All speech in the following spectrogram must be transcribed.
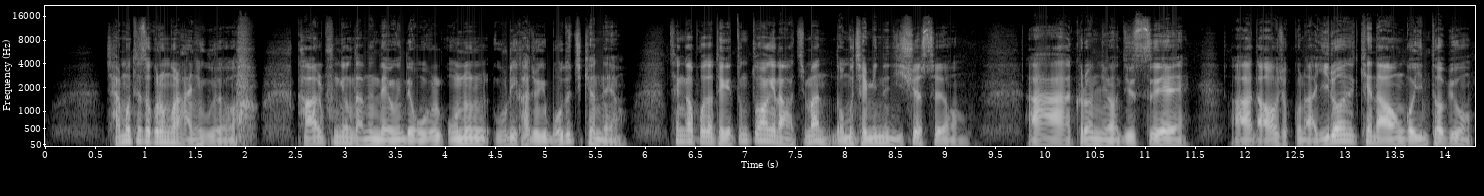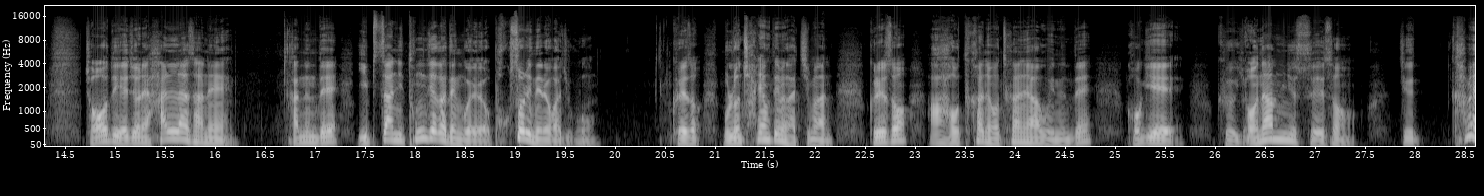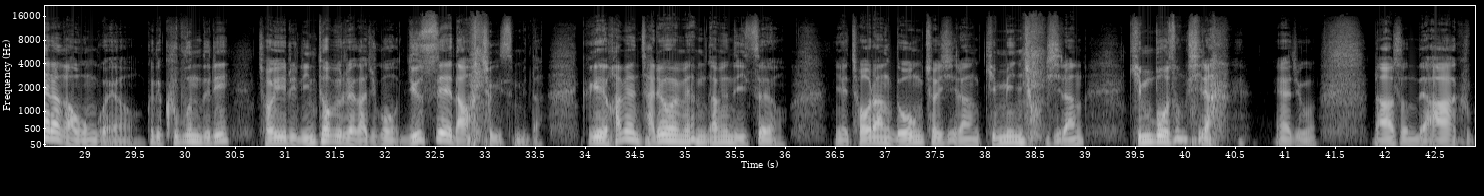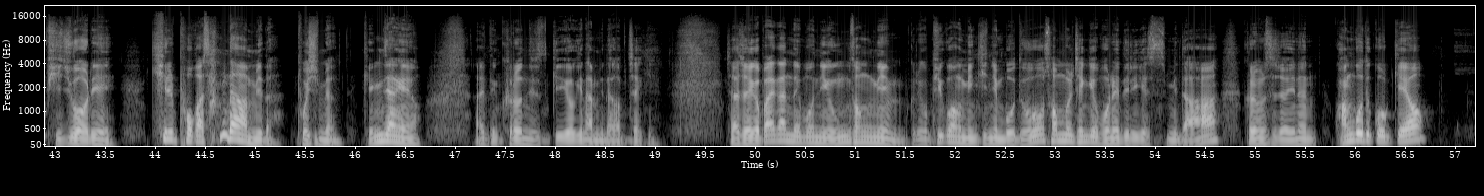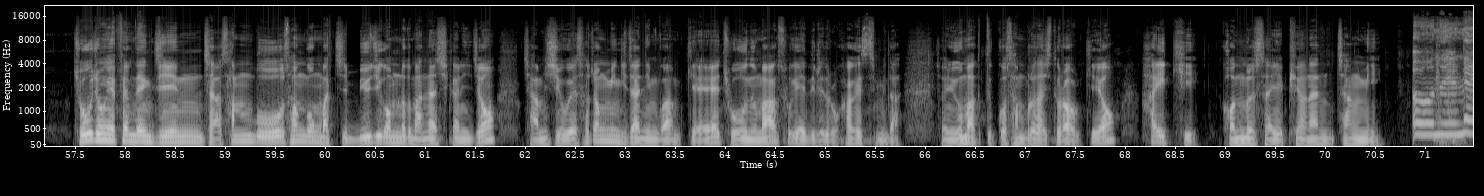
잘못해서 그런 건 아니고요. 가을 풍경 담는 내용인데 오늘 우리 가족이 모두 찍혔네요. 생각보다 되게 뚱뚱하게 나왔지만 너무 재밌는 이슈였어요. 아, 그럼요. 뉴스에 아, 나오셨구나. 이렇게 나온 거 인터뷰. 저도 예전에 한라산에 갔는데 입산이 통제가 된 거예요. 폭설이 내려가지고. 그래서 물론 촬영 때문에 갔지만 그래서 아, 어떡하냐, 어떡하냐 하고 있는데 거기에 그 연합뉴스에서 카메라가 온 거예요. 근데 그분들이 저희를 인터뷰를 해가지고 뉴스에 나온 적이 있습니다. 그게 화면 자료 화면도 있어요. 예, 저랑 노홍철 씨랑 김민종 씨랑 김보성 씨랑 해가지고 나왔었는데 아 그 비주얼이 킬포가 상당합니다. 보시면 굉장해요. 하여튼 그런 뉴스 기억이 납니다. 갑자기. 자, 저희가 빨간 네보니 웅성님 그리고 피구왕 민키님 모두 선물 챙겨 보내드리겠습니다. 그러면서 저희는 광고 듣고 올게요. 조우종 FM 대행진 자 3부 성공 맛집 뮤직 업로드 만난 시간이죠. 잠시 후에 서정민 기자님과 함께 좋은 음악 소개해 드리도록 하겠습니다. 저희 음악 듣고 3부로 다시 돌아올게요. 하이키 건물 사이에 피어난 장미 오늘 내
